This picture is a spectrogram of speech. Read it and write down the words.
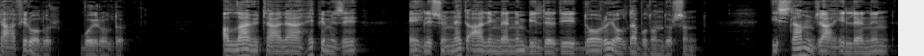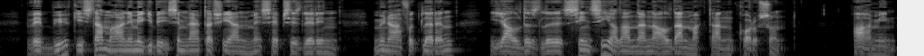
kâfir olur buyuruldu. Allahü Teala hepimizi ehli sünnet alimlerinin bildirdiği doğru yolda bulundursun. İslam cahillerinin ve büyük İslam alemi gibi isimler taşıyan mezhepsizlerin, münafıkların yaldızlı, sinsi yalanlarına aldanmaktan korusun. Amin.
